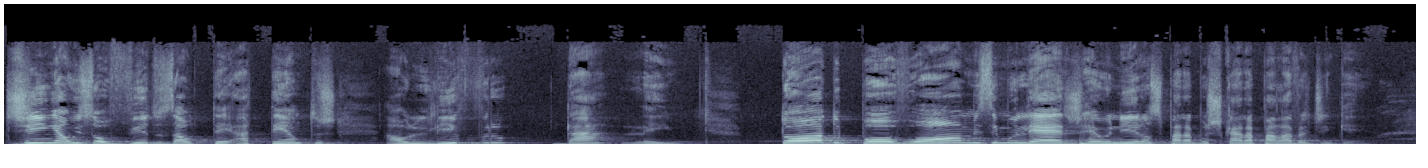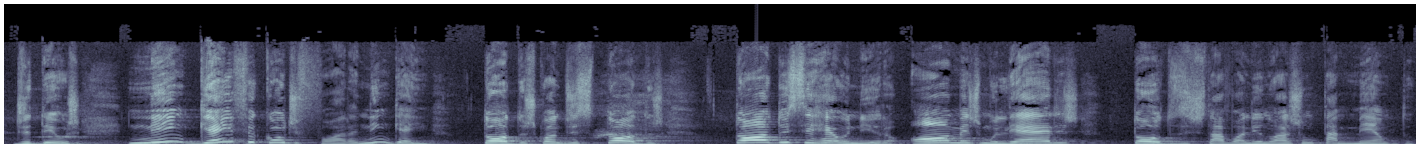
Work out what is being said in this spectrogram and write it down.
tinha os ouvidos atentos ao livro da lei. Todo o povo, homens e mulheres, reuniram-se para buscar a palavra de, de Deus. Ninguém ficou de fora, ninguém. Todos, quando diz todos, todos se reuniram. Homens, mulheres, todos estavam ali no ajuntamento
